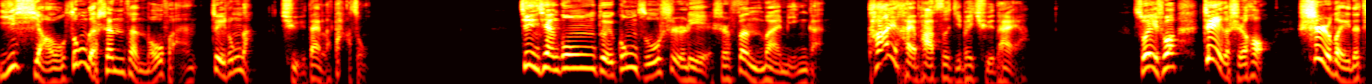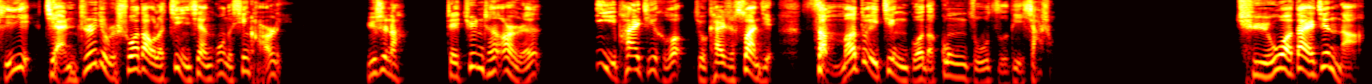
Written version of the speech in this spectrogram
以小宗的身份谋反，最终呢取代了大宗。晋献公对公族势力是分外敏感，他也害怕自己被取代呀。所以说，这个时候侍卫的提议简直就是说到了晋献公的心坎里。于是呢，这君臣二人一拍即合，就开始算计怎么对晋国的公族子弟下手。取握殆尽呐，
